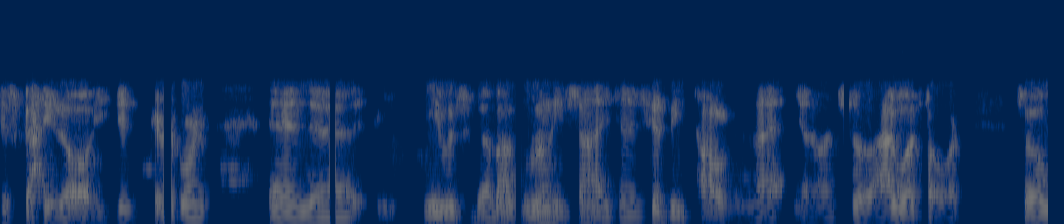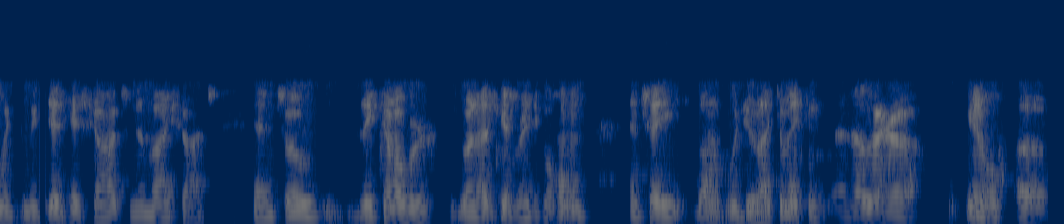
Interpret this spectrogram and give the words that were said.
this guy at all. He didn't care for him, and he was about Rooney's size, and it should be taller than that, you know. And so I was taller, so we, we did his shots and then my shots. And so they come over when I was getting ready to go home and say, Bob, would you like to make another, uh, you know, uh,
